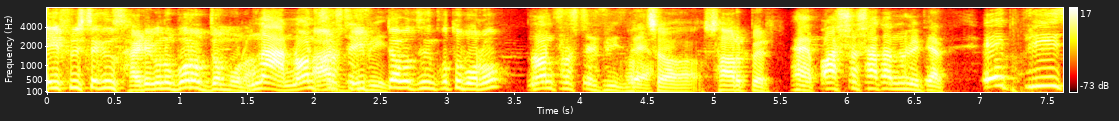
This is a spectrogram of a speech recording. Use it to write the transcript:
এই ফ্রিজটা কিন্তু সাইডে কোনো বরফ জমবো না। না নন ফ্রস্টেড ফ্রিজ ডিপটা বলছেন কত বড়? নন ফ্রস্টেড ফ্রিজ ভাই আচ্ছা শার্পের। হ্যাঁ পাঁচশো সাতান্ন লিটার এই ফ্রিজ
